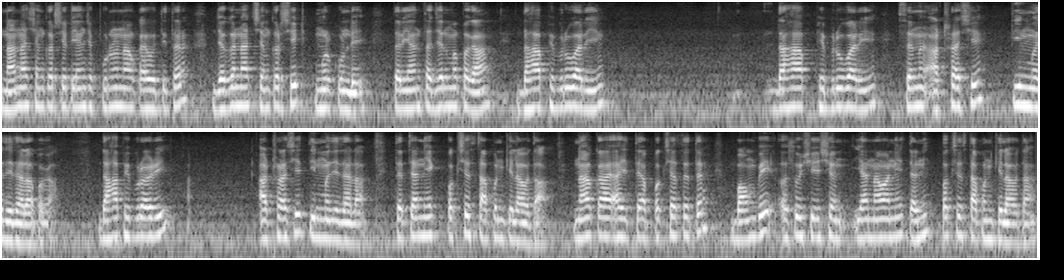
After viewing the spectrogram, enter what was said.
नाना शंकर शेट्टी यांचे पूर्ण नाव काय होते तर? जगन्नाथ शंकर शेठ मुरकुंडे. तर यांचा जन्म बघा दहा फेब्रुवारी दहा फेब्रुवारी सन अठराशे तीनमध्ये झाला बघा. दहा फेब्रुवारी अठराशे तीनमध्ये झाला. तर त्यांनी एक पक्ष स्थापन केला होता. नाव काय आहे त्या पक्षाचं? तर बॉम्बे असोसिएशन या नावाने त्यांनी पक्ष स्थापन केला होता.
